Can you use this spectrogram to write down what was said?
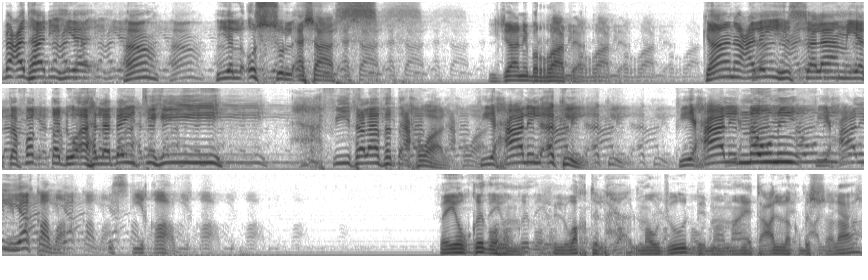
بعد هذه هي ها؟ هي الأس الأساس. الجانب الرابع. كان عليه السلام يتفقد أهل بيته في ثلاثة أحوال في حال الأكل في حال النوم في حال اليقظة استيقاظ. فيوقظهم في الوقت الموجود بما ما يتعلق بالصلاة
